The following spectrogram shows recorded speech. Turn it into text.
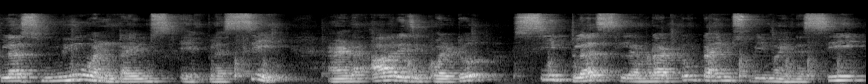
plus mu 1 times a plus c. And r is equal to c plus lambda 2 times b minus c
